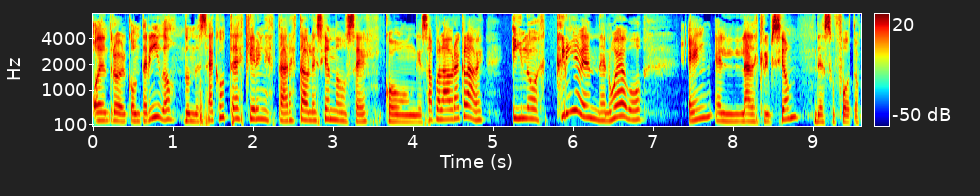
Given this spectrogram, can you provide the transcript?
o dentro del contenido, donde sea que ustedes quieren estar estableciéndose con esa palabra clave y lo escriben de nuevo en la descripción de su foto.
